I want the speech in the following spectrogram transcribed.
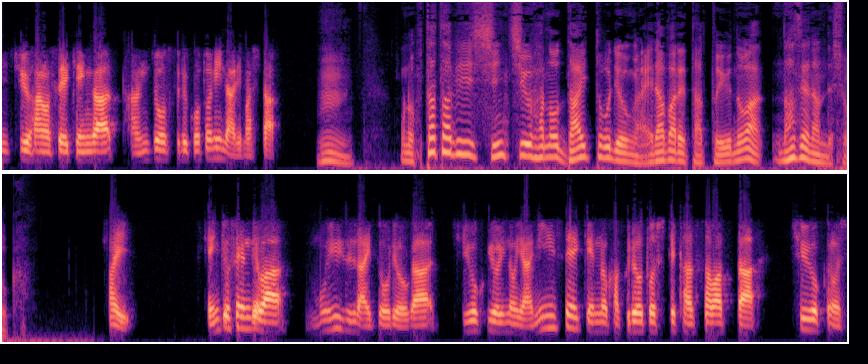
親中派の政権が誕生することになりました。うん。この再び親中派の大統領が選ばれたというのはなぜなんでしょうか？はい。選挙戦では、モイーズ大統領が中国寄りのヤニン政権の閣僚として携わった中国の支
